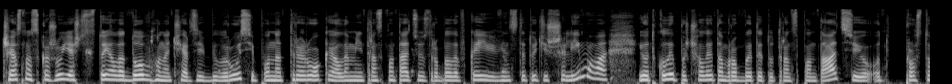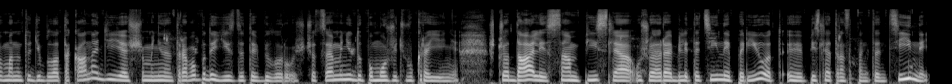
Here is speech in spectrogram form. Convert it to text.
чесно скажу, я ж стояла довго на черзі в Білорусі, понад три роки, але мені трансплантацію зробили в Києві в інституті Шалімова. І от коли почали там робити ту трансплантацію, от просто в мене тоді була така надія, що мені не треба буде їздити в Білорусь, що це мені допоможуть в Україні. Що далі сам після уже реабілітаційний період, е, після трансплантаційний,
